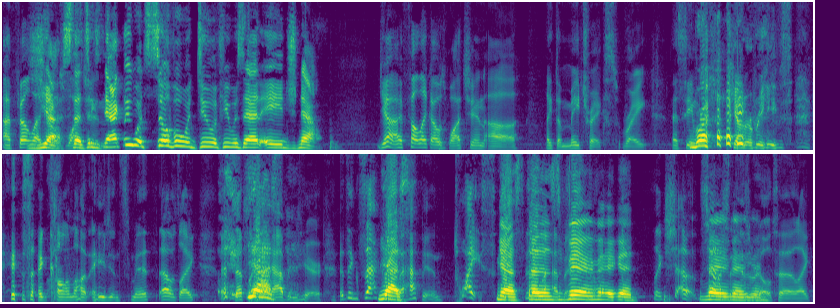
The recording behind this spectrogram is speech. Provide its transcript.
I felt like yes. was That's exactly what Silva would do if he was that age now. Yeah, I felt like I was watching uh like the Matrix, right? That scene Right. where Keanu Reeves is like calling on Agent Smith. I was like, that's definitely Yes. what happened here. That's exactly Yes. what happened twice. Yes, that is happened. very, very good. like shout out, shout very, out to Israel to like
